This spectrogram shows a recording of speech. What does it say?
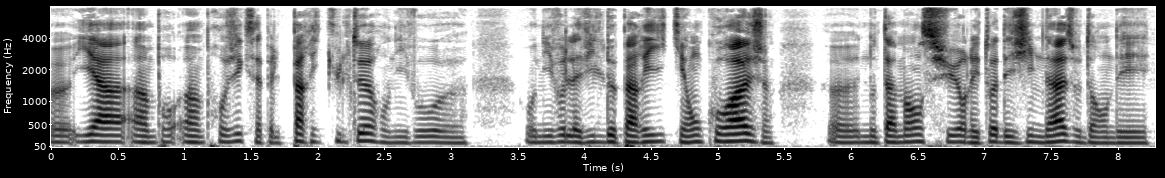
Euh, il y a un, projet qui s'appelle Pariculteur au au niveau de la ville de Paris qui encourage notamment sur les toits des gymnases ou dans des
